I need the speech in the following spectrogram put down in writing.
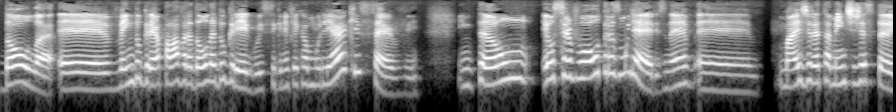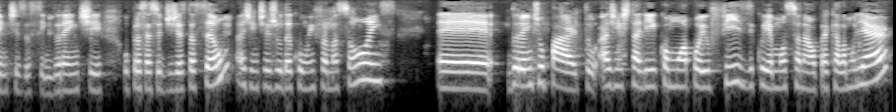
doula é, vem do grego, a palavra doula é do grego e significa mulher que serve. Então, eu servo outras mulheres, né? É, mais diretamente gestantes, assim, durante o processo de gestação, a gente ajuda com informações, é, durante o parto, a gente está ali como um apoio físico e emocional para aquela mulher.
